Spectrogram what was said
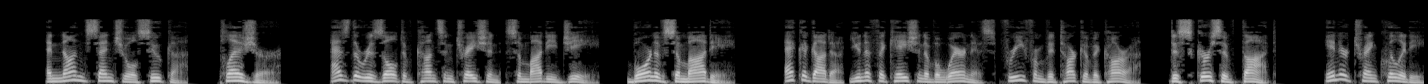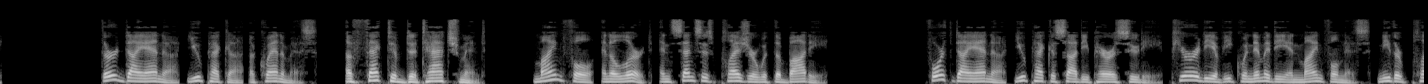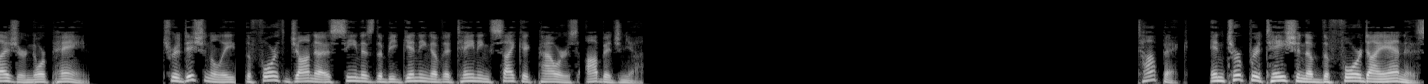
and non-sensual sukha pleasure", as the result of concentration samadhi g, born of samadhi, Ekagata unification of awareness free from vitarka vikara discursive thought, inner tranquility. Third dhyana, upekkha equanimous, affective detachment, mindful, and alert, and senses pleasure with the body. Fourth dhyana, upekkhassati parasuddhi purity of equanimity and mindfulness, neither pleasure nor pain. Traditionally, the fourth jhana is seen as the beginning of attaining psychic powers abhijña. Topic: Interpretation of the four dhyanas.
